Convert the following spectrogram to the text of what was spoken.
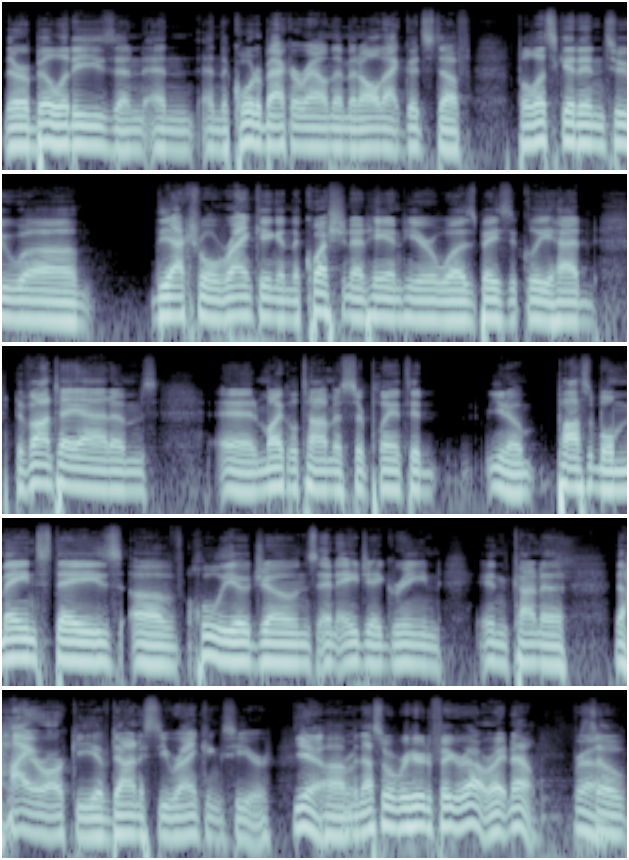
their abilities and and and the quarterback around them and all that good stuff. But let's get into uh, the actual ranking and the question at hand here was basically had Davante Adams and Michael Thomas supplanted, you know, possible mainstays of Julio Jones and AJ Green in kind of the hierarchy of dynasty rankings here. Yeah. um, and that's what we're here to figure out right now. Right. So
